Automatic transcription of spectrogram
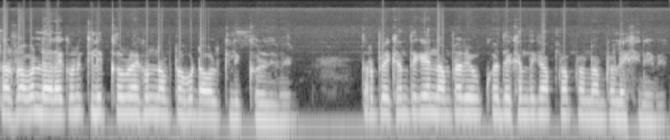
তারপর আবার লেয়ার আইকনে ক্লিক করবেন, এখন নামটা ডাবল ক্লিক করে দিবেন। তারপর এখান থেকে নামটা রিমুভ করে দিয়ে এখান থেকে আপনার আপনার নামটা লিখে নেবেন।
